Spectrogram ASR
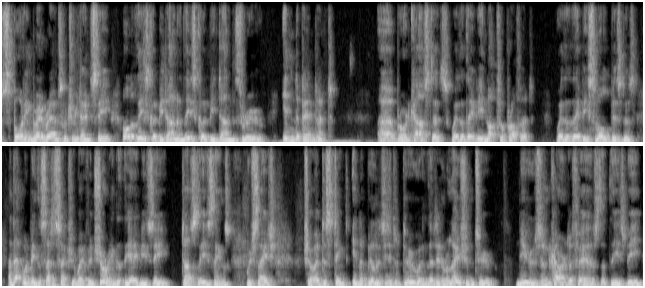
sporting programs, which we don't see. All of these could be done, and these could be done through independent uh, broadcasters, whether they be not for profit, whether they be small business, and that would be the satisfactory way of ensuring that the ABC does these things which they show a distinct inability to do, and that in relation to news and current affairs, that these be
